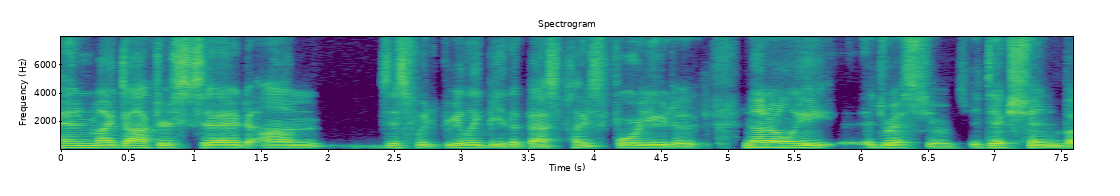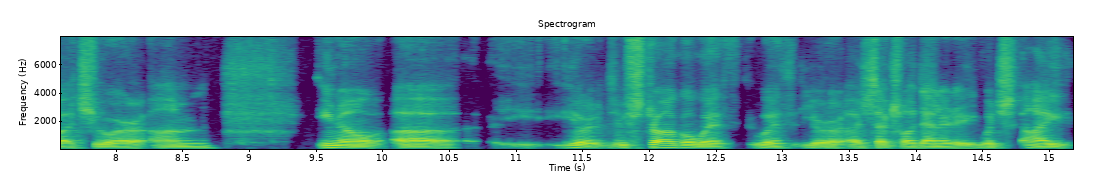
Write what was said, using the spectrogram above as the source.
and my doctor said um, this would really be the best place for you to not only address your addiction, but your, um, you know, uh, your, your struggle with with your uh, sexual identity, which I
